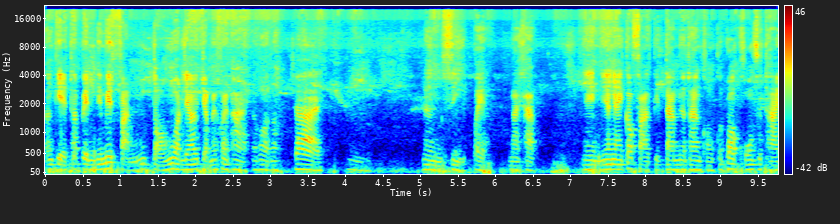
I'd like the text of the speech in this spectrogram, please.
สังเกตถ้าเป็นนิมิตฝันต่องวดแล้วจะไม่ค่อยพลาดนะพ่อเนาะใช่หนึ่งสี่แปดนะครับ ยังไงก็ฝากติดตามแนวทางของคุณพ่อโค้งสุดท้าย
